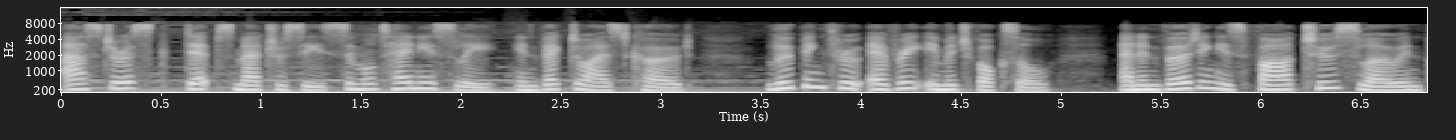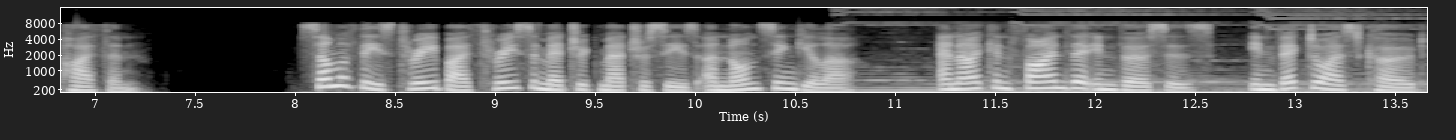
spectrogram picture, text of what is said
asterisk depths matrices simultaneously in vectorized code, looping through every image voxel, and inverting is far too slow in Python. Some of these 3 by 3 symmetric matrices are non-singular, and I can find their inverses, in vectorized code,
